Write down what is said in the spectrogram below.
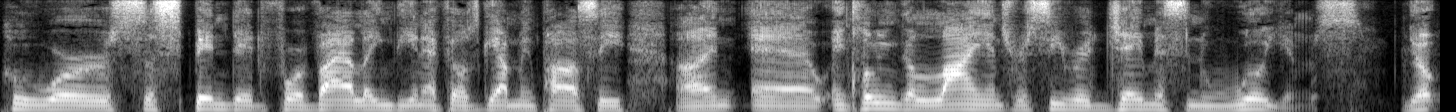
who were suspended for violating the NFL's gambling policy, uh, and, uh, including the Lions receiver Jameson Williams Yep.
